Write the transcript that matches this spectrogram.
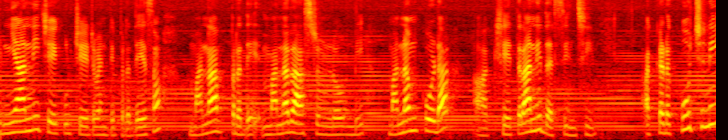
పుణ్యాన్ని చేకూర్చేటువంటి ప్రదేశం మన ప్రదే మన రాష్ట్రంలో ఉండి మనం కూడా ఆ క్షేత్రాన్ని దర్శించి అక్కడ కూర్చుని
